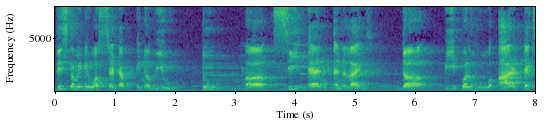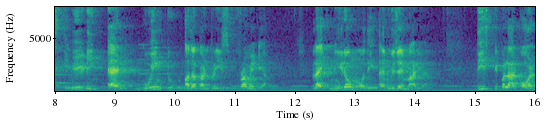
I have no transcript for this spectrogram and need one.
This committee was set up in a view to uh, see and analyze the people who are tax evading and going to other countries from India, like Nirav Modi and Vijay Mallya. These people are called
